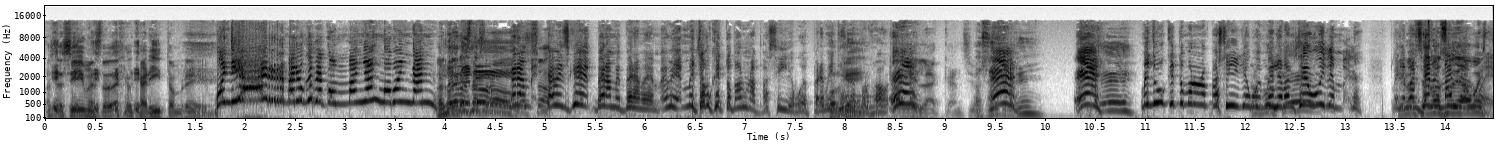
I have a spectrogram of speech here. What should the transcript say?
No sé, sí, me deja el carito, hombre. Buen día, hermano, que me acompañan, ¿cómo andan? ¿Dónde eres, bro? Espérame? ¿sabes qué? Espérame, espérame, me, me tengo que tomar una pastilla, güey. Permíteme, qué? por, favor. Eh, ¿Eh? La canción. ¿Eh? ¿Eh? Me tengo que tomar una pastilla, güey. Me levanté hoy de... Me levanté de malas, güey.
